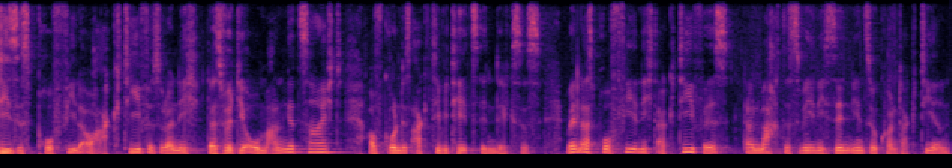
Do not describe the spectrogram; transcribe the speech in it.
dieses Profil auch aktiv ist oder nicht. Das wird dir oben angezeigt aufgrund des Aktivitätsindexes. Wenn das Profil nicht aktiv ist, dann macht es wenig Sinn, ihn zu kontaktieren.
